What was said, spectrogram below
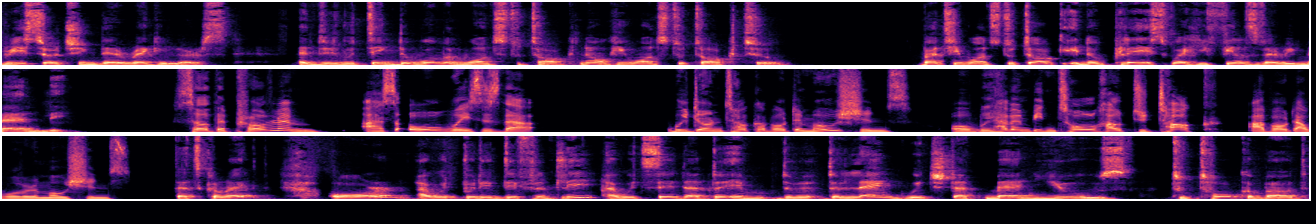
researching their regulars. And you would think the woman wants to talk. No, he wants to talk too. But he wants to talk in a place where he feels very manly. So the problem, as always, is that we don't talk about emotions or we haven't been told how to talk about our emotions. That's correct. Or I would put it differently. I would say that the, the, the language that men use to talk about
